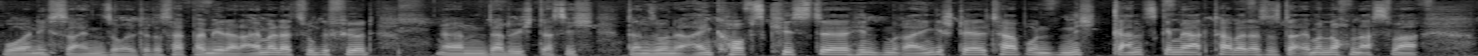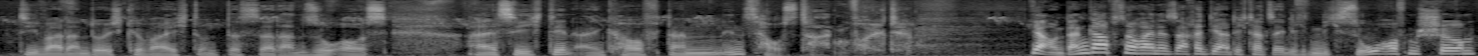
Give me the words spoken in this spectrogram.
wo er nicht sein sollte. Das hat bei mir dann einmal dazu geführt, ähm, dadurch, dass ich dann so eine Einkaufskiste hinten reingestellt habe und nicht ganz gemerkt habe, dass es da immer noch nass war, die war dann durchgeweicht und das sah dann so aus, als ich den Einkauf dann ins Haus tragen wollte. Ja, und dann gab es noch eine Sache, die hatte ich tatsächlich nicht so auf dem Schirm,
